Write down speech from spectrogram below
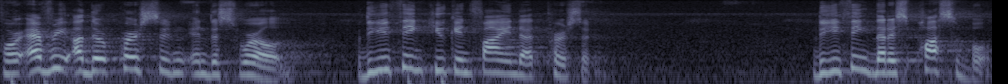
for every other person in this world, do you think you can find that person? Do you think that is possible?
